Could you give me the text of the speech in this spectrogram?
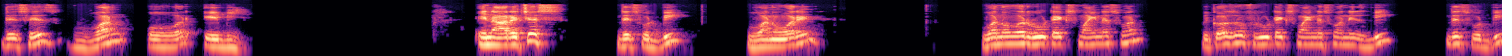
this is 1 over AB. In RHS this would be 1 over A, 1 over root x minus 1 because of root x minus 1 is b this would be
